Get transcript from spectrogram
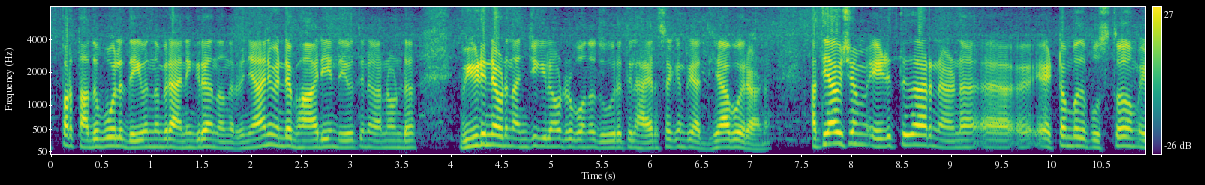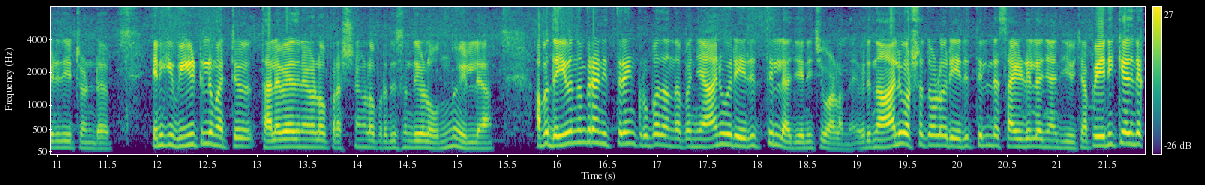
അപ്പുറത്ത് അതുപോലെ ദൈവം നമ്പർ അനുഗ്രഹം തന്നിട്ടുണ്ട്. ഞാനും എന്റെ ഭാര്യയും ദൈവത്തിന് കാരണം കൊണ്ട് വീടിന്റെ അവിടെ നിന്ന് അഞ്ച് കിലോമീറ്റർ പോകുന്ന ദൂരത്തിൽ ഹയർ സെക്കൻഡറി അധ്യാപകരാണ്. അത്യാവശ്യം എഴുത്തുകാരനാണ് എട്ടൊമ്പത് പുസ്തകം എഴുതിയിട്ടുണ്ട്. എനിക്ക് വീട്ടിൽ മറ്റ് തലവേദനകളോ പ്രശ്നങ്ങളോ പ്രതിസന്ധികളോ ഒന്നുമില്ല. അപ്പോൾ ദൈവം നമ്പരാൻ ഇത്രയും കൃപ തന്നപ്പോൾ ഞാനും ഒരു എരുത്തില്ല ജനിച്ചു വളർന്നത് ഒരു നാല് വർഷത്തോളം ഒരു എരുത്തിലിന്റെ സൈഡിലാണ് ഞാൻ ജീവിച്ചത്. അപ്പോൾ എനിക്കതിന്റെ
